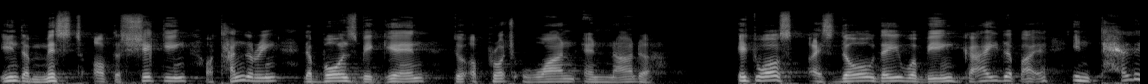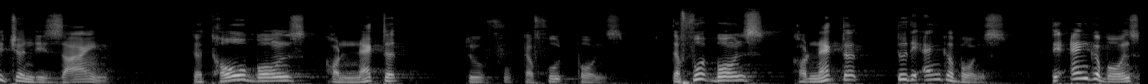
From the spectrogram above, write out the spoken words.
In the midst of the shaking or thundering, the bones began to approach one another. It was as though they were being guided by an intelligent design. The toe bones connected to the foot bones. The foot bones connected to the ankle bones. The ankle bones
